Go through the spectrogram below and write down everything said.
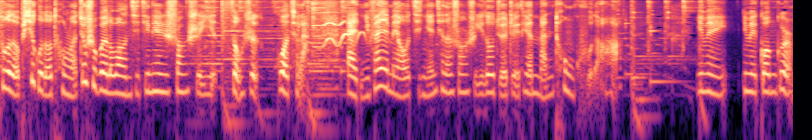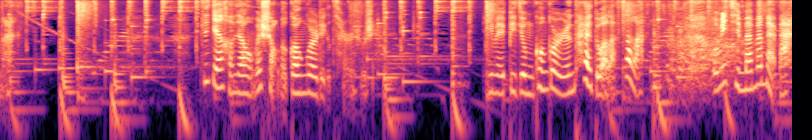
坐的屁股都痛了，就是为了忘记今天是双十一，总是过去了。哎，你发现没有？几年前的双十一都觉得这天蛮痛苦的哈，因为因为光棍嘛。今年好像我们少了光棍这个词儿，是不是？因为毕竟光棍人太多了，算了，我们一起买买买吧。”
